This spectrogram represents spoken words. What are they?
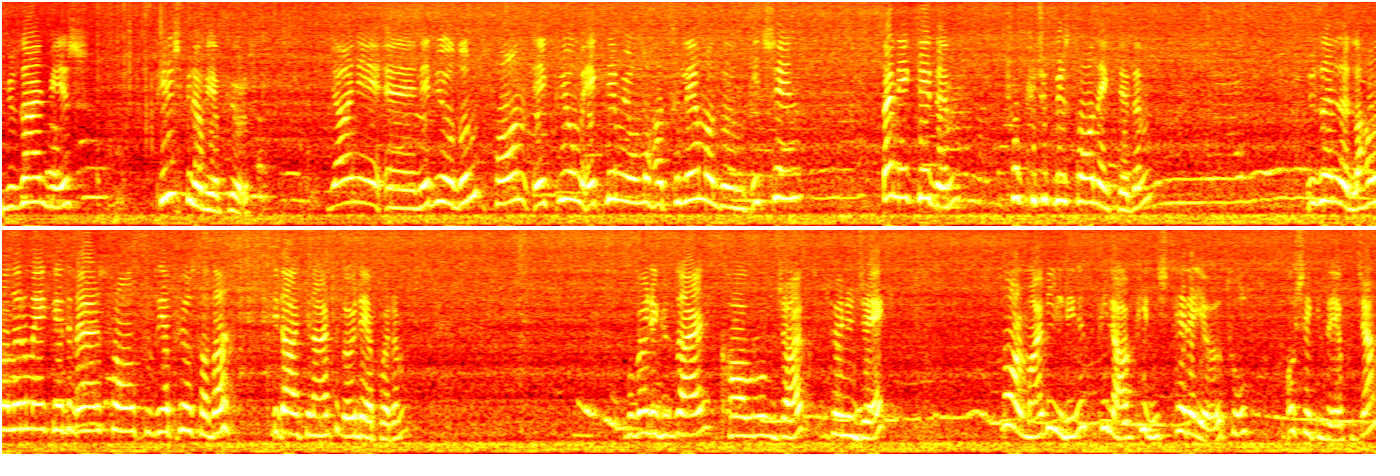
güzel bir pirinç pilavı yapıyoruz. Yani eee, ne diyordum? Soğan ekliyor mu eklemiyor mu hatırlayamadığım için ben ekledim. Çok küçük bir soğan ekledim. Üzerine lahanalarımı ekledim. Eğer soğansız yapıyorsa da bir dahakine artık öyle yaparım. Bu böyle güzel kavrulacak, sönecek. Normal bildiğiniz pilav, pirinç, tereyağı, tuz o şekilde yapacağım.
